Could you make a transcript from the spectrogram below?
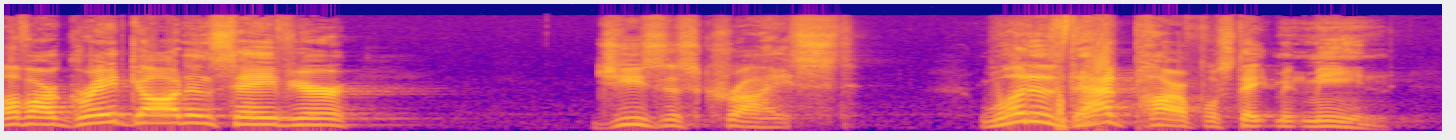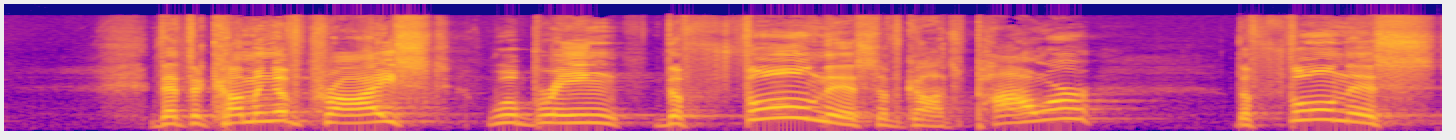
of our great God and Savior, Jesus Christ. What does that powerful statement mean? That the coming of Christ will bring the fullness of God's power, the fullness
